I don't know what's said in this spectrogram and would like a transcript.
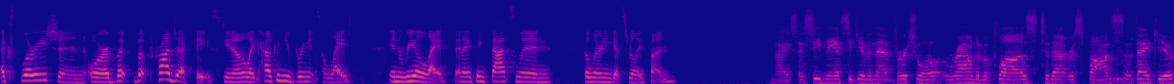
exploration or but but project based, you know, like how can you bring it to life in real life? And I think that's when the learning gets really fun. Nice. I see Nancy giving that virtual round of applause to that response. So thank you.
